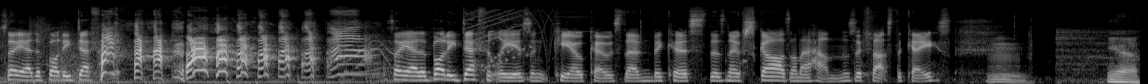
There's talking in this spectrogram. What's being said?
So yeah, the body definitely. so yeah, the body definitely isn't Kyoko's then, because there's no scars on her hands. If that's the case. Hmm. Yeah.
